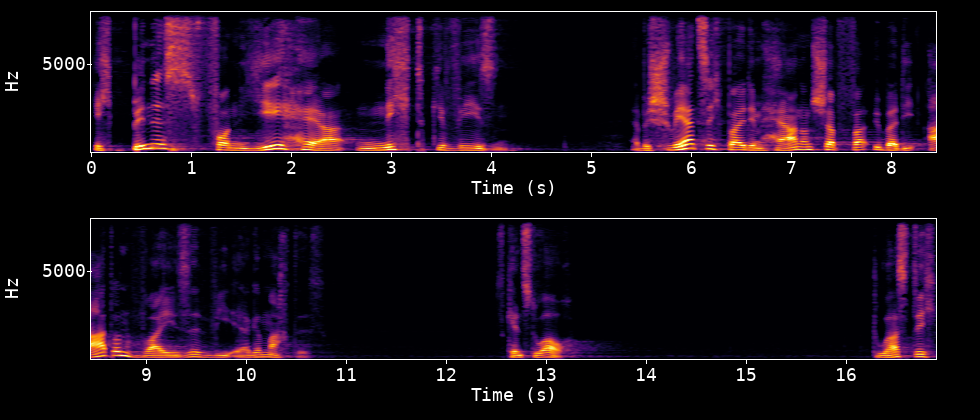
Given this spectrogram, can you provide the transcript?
Ich bin es von jeher nicht gewesen. Er beschwert sich bei dem Herrn und Schöpfer über die Art und Weise, wie er gemacht ist. Das kennst du auch. Du hast dich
